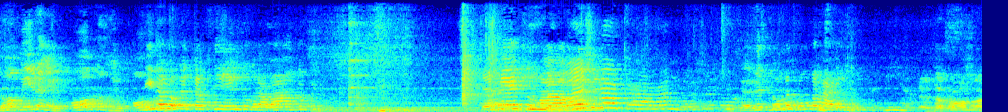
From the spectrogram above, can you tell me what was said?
No, miren el pomo, el pomo. Mira lo que está haciendo, grabando. No, me pongas ahí. Él está probando la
